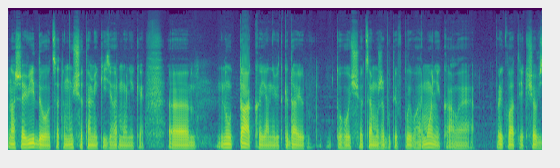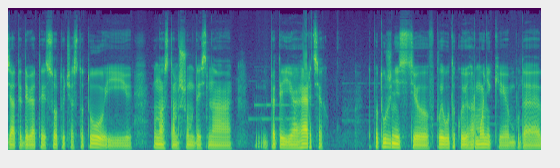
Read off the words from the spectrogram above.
наше відео, це тому, що там якісь гармоніки. Е, Ну так, я не відкидаю того, що це може бути вплив гармонік, але, наприклад, якщо взяти 900 частоту і у нас там шум десь на 5 ГГц, то потужність е, впливу такої гармоніки буде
